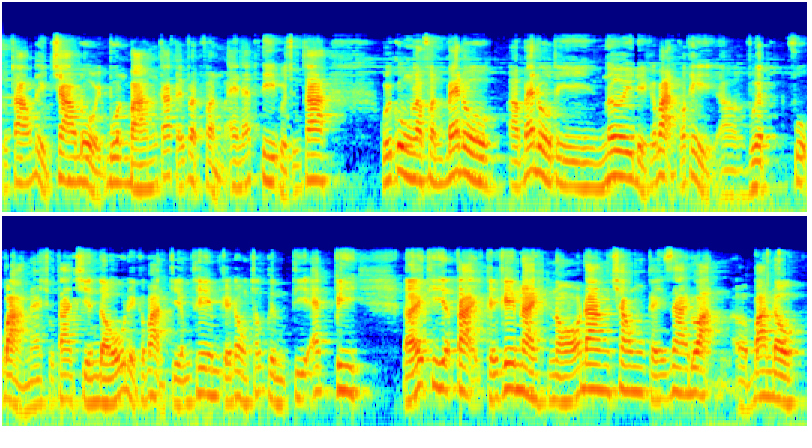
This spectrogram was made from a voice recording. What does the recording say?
chúng ta có thể trao đổi buôn bán các cái vật phẩm NFT của chúng ta cuối cùng là phần battle. À, battle thì nơi để các bạn có thể à, vượt phụ bản này chúng ta chiến đấu để các bạn kiếm thêm cái đồng token TSP đấy thì hiện tại cái game này nó đang trong cái giai đoạn ở ban đầu.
